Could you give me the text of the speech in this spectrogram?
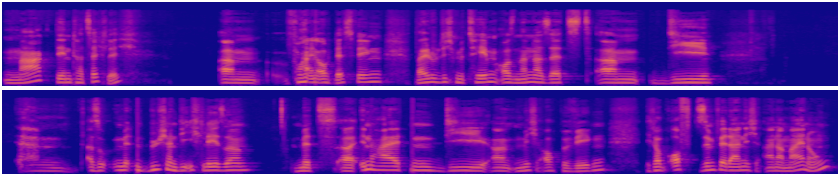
mag den tatsächlich. Ähm, vor allem auch deswegen, weil du dich mit Themen auseinandersetzt, ähm, die, ähm, also mit Büchern, die ich lese, mit äh, Inhalten, die äh, mich auch bewegen. Ich glaube, oft sind wir da nicht einer Meinung.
